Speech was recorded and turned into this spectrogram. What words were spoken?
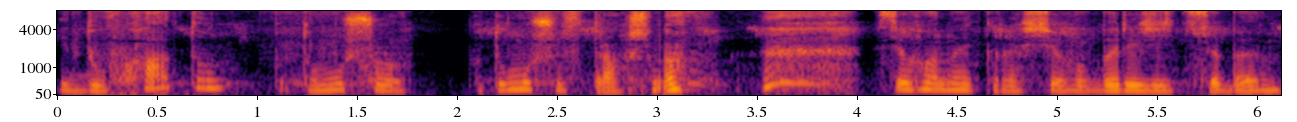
Іду в хату, тому що, тому що страшно. Всього найкращого. Бережіть себе.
